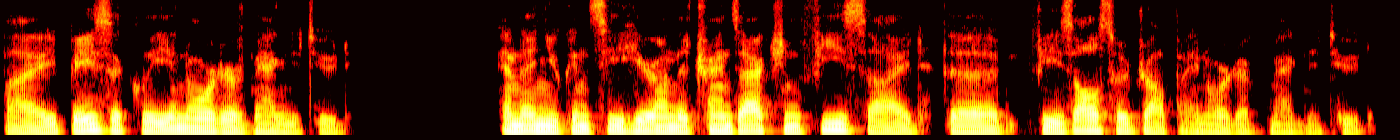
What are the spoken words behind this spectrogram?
by basically an order of magnitude. And then you can see here on the transaction fee side, the fees also drop by an order of magnitude.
